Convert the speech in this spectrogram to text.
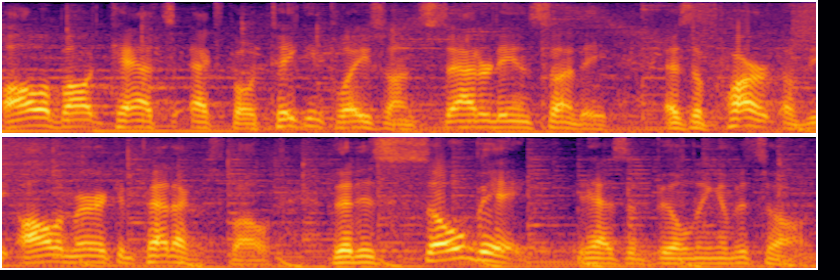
All About Cats Expo taking place on Saturday and Sunday as a part of the All American Pet Expo that is so big it has a building of its own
